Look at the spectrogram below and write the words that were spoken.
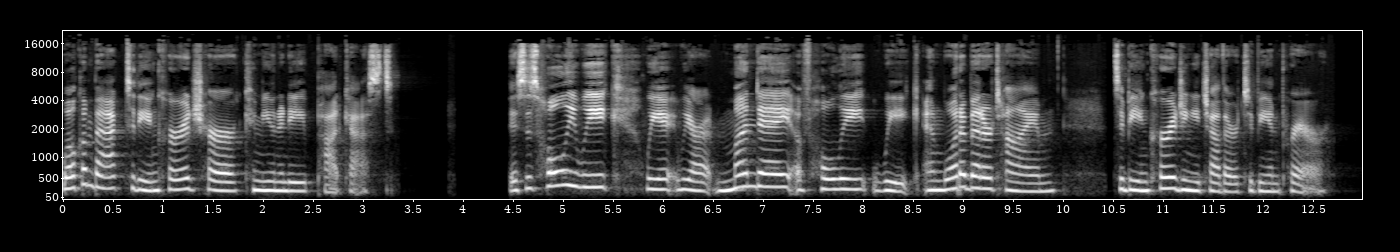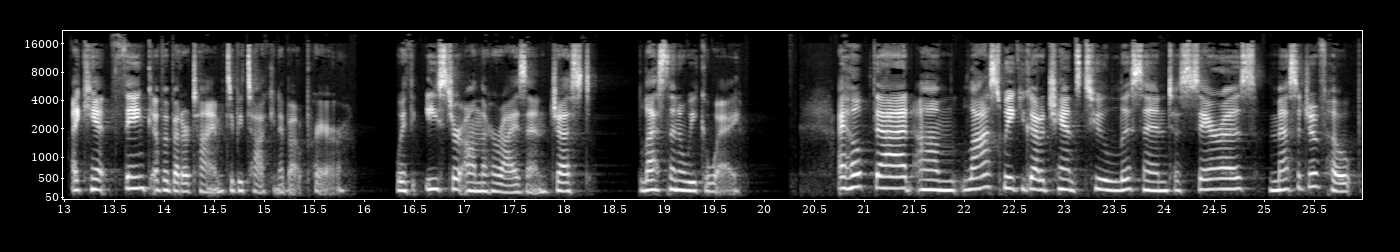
Welcome back to the Encourage Her Community Podcast. This is Holy Week. We, we are at Monday of Holy Week, and what a better time to be encouraging each other to be in prayer. I can't think of a better time to be talking about prayer with Easter on the horizon, just less than a week away. I hope that um, last week you got a chance to listen to Sarah's message of hope,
